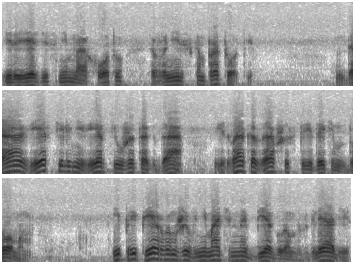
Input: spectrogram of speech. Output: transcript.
или ездить с ним на охоту в Нильском протоке. Да, верьте или не верьте, уже тогда, едва оказавшись перед этим домом, и при первом же внимательно беглом взгляде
